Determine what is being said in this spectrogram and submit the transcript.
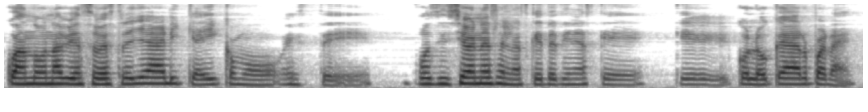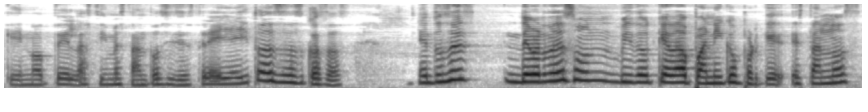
cuando un avión se va a estrellar y que hay como este posiciones en las que te tienes que, que colocar para que no te lastimes tanto si se estrella y todas esas cosas. Entonces, de verdad es un video que da pánico porque están los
